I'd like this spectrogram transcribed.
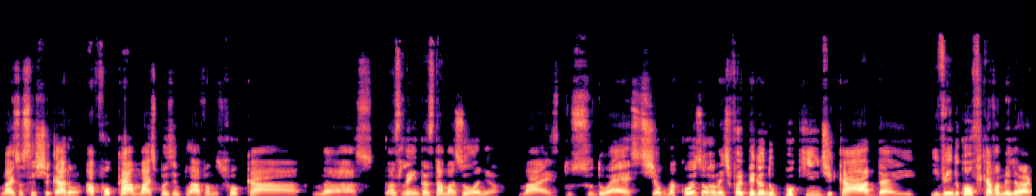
Mas vocês chegaram a focar mais, por exemplo, ah, vamos focar nas, nas lendas da Amazônia, mais do sudoeste, alguma coisa, ou realmente foi pegando um pouquinho de cada e, e vendo qual ficava melhor?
